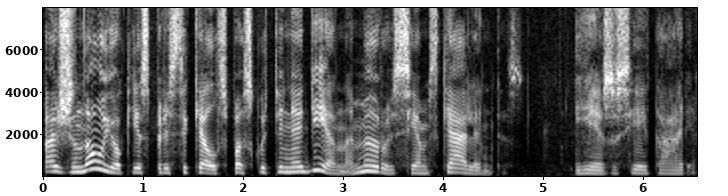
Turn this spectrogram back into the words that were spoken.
aš žinau, jog jis prisikels paskutinę dieną mirusiems keliantis. Jėzus jai tarė,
